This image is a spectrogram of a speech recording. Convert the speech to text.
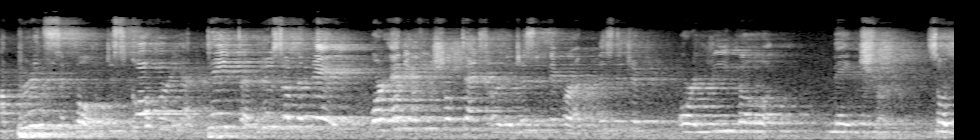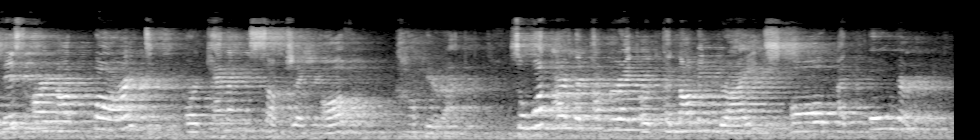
a principle, discovery, a data, news of the day, or any official text or legislative or administrative or legal nature. So these are not part or cannot be subject of copyright. So what are the copyright or economic rights of an owner?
